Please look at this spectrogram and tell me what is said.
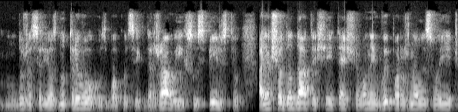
дуже серйозну тривогу з боку цих держав, їх суспільств. А якщо додати ще й те, що вони випорожнили свої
